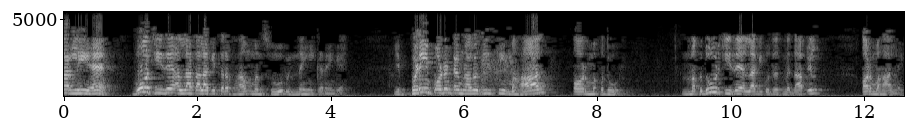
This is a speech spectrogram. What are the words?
کر لی ہیں وہ چیزیں اللہ تعالی کی طرف ہم منسوب نہیں کریں گے۔ یہ بڑی امپورٹنٹ ٹیکنالوجی تھی محال اور مقدور۔ مقدور چیزیں اللہ کی قدرت میں داخل اور محال نہیں۔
